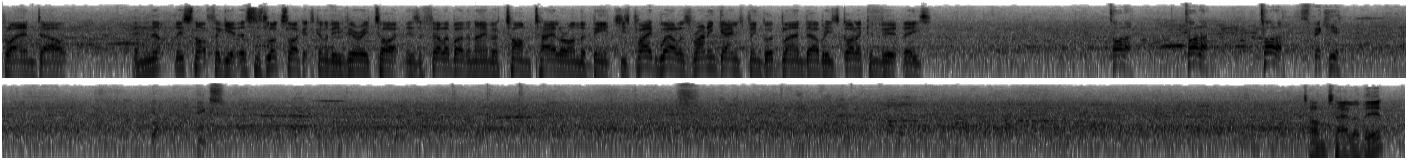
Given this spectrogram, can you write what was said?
Bleyendaal and no, let's not forget, this is, looks like it's going to be very tight. And there's a fellow by the name of Tom Taylor on the bench. He's played well. His running game's been good, Bleyendaal, but he's got to convert these. Tyler, Tyler, Tyler, spec here. Yeah, thanks. Tom Taylor there.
